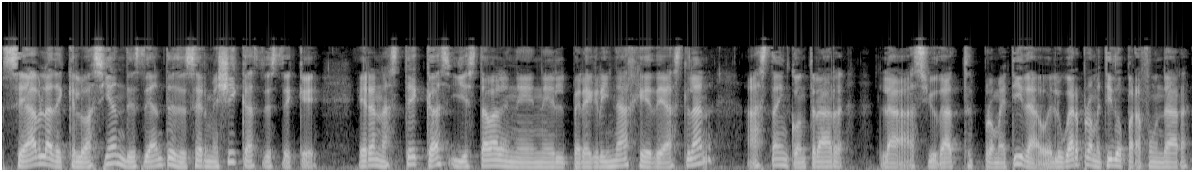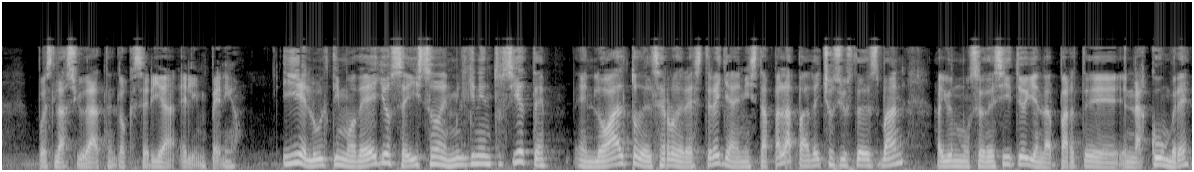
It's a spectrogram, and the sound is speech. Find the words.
Se habla de que lo hacían desde antes de ser mexicas, desde que eran aztecas y estaban en el peregrinaje de Aztlán hasta encontrar la ciudad prometida o el lugar prometido para fundar pues la ciudad, lo que sería el imperio. Y el último de ellos se hizo en 1507, en lo alto del Cerro de la Estrella, en Iztapalapa. De hecho, si ustedes van, hay un museo de sitio y en la parte, en la cumbre,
